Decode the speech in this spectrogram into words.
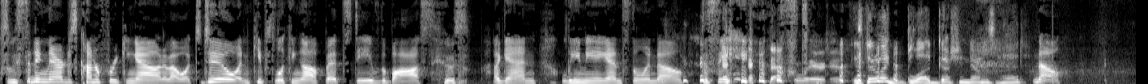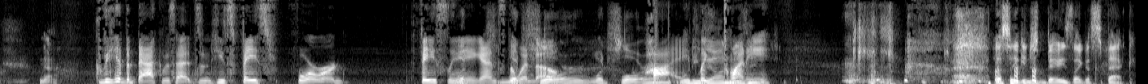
So he's sitting there, just kind of freaking out about what to do, and keeps looking up at Steve, the boss, who's again leaning against the window to see. That's hilarious. Is there like blood gushing down his head? no, No. because he hit the back of his head, so he's face forward, face leaning against the what window. floor? What floor? High, would he be on, like twenty. Think? Oh, so he can just he's like a speck.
